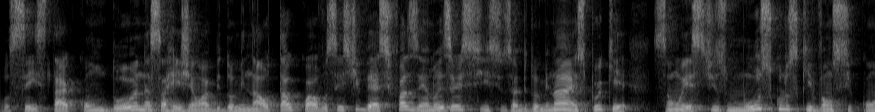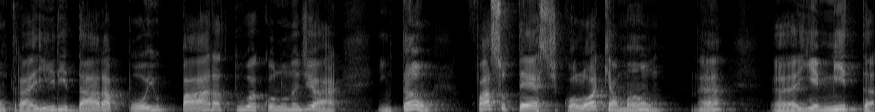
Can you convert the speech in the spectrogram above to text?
você estar com dor nessa região abdominal, tal qual você estivesse fazendo exercícios abdominais. Por quê? São estes músculos que vão se contrair e dar apoio para a tua coluna de ar. Então, faça o teste, coloque a mão, né? Uh, e emita.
